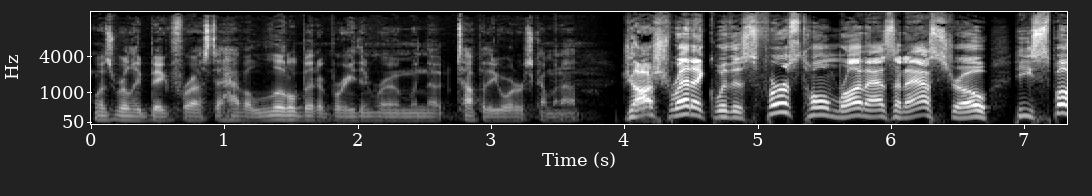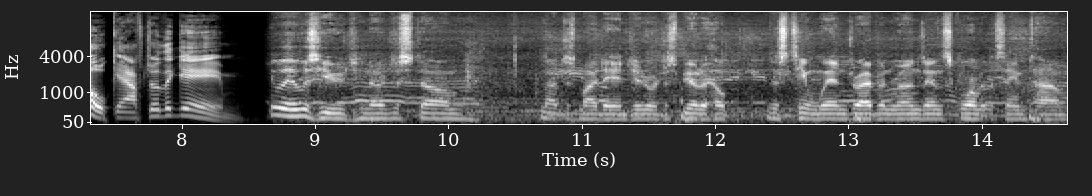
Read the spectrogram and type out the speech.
was really big for us to have a little bit of breathing room when the top of the order is coming up. Josh Reddick with his first home run as an Astro. He spoke after the game. It was huge, you know, just um, not just my day in general, just be able to help this team win, driving runs and score them at the same time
